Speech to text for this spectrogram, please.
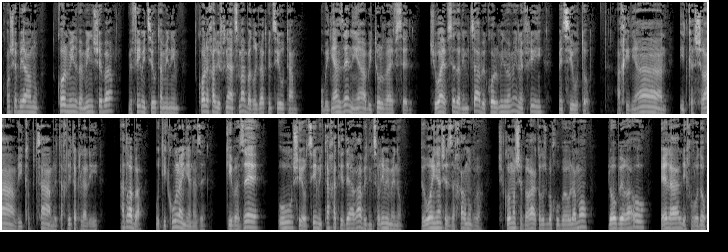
כמו שביארנו, כל מין ומין שבה לפי מציאות המינים, כל אחד בפני עצמה בהדרגת מציאותם, ובעניין זה נהיה הביטול וההפסד, שהוא ההפסד הנמצא בכל מין ומין לפי מציאותו. אך עניין התקשרם ויקבצם לתכלית הכללי, אדרבה, הוא תיקון לעניין הזה, כי בזה הוא שיוצאים מתחת ידי הרע וניצולים ממנו, והוא העניין שזכרנו כבר, שכל מה שברא הקדוש ברוך הוא בעולמו, לא בראו, אלא לכבודו.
